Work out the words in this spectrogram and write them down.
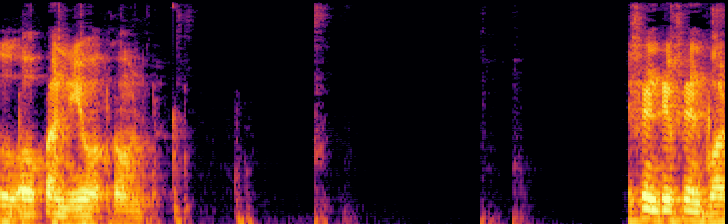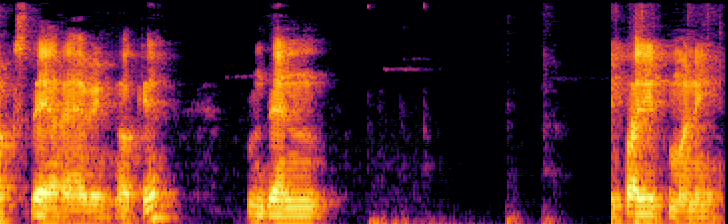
to open new account. Different different works they are having. Okay. Then deposit money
